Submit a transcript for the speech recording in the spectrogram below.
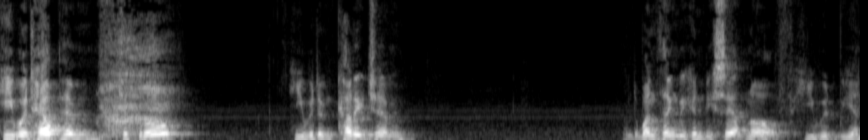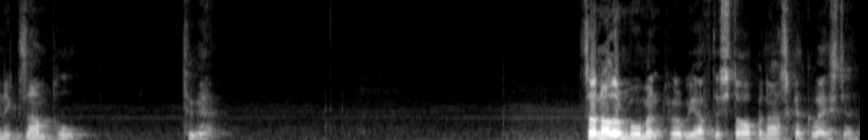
He would help him to grow, he would encourage him. And the one thing we can be certain of, he would be an example to him. It's another moment where we have to stop and ask a question.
